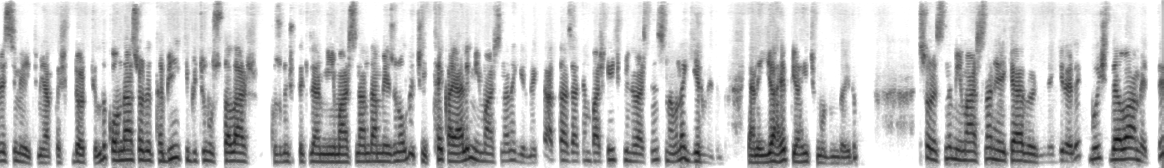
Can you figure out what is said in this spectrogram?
Resim eğitimi yaklaşık 4 yıllık. Ondan sonra da tabii ki bütün ustalar, Kuzguncuk'takiler Mimar Sinan'dan mezun olduğu için tek hayalim Mimar Sinan'a girmekti. Hatta zaten başka hiçbir üniversitenin sınavına girmedim. Yani ya hep ya hiç modundaydım. Sonrasında Mimar Sinan heykel bölümüne girerek bu iş devam etti.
